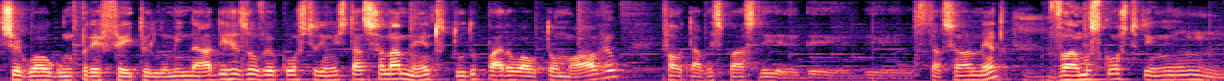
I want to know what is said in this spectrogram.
chegou algum prefeito iluminado e resolveu construir um estacionamento, tudo para o automóvel, faltava espaço de, de, de estacionamento, vamos construir um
